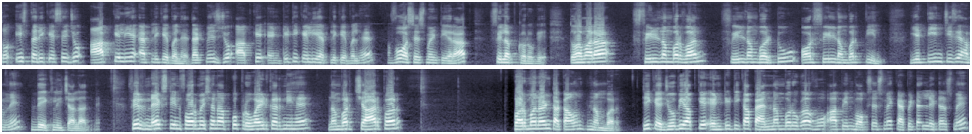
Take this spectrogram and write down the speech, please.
तो इस तरीके से जो आपके लिए एप्लीकेबल है दैट मीन्स जो आपके एंटिटी के लिए एप्लीकेबल है, वो असेसमेंट ईयर आप फिलअप करोगे। तो हमारा field number one field number two और फ़ील्ड नंबर तीन। ये तीन चीज़ें हमने देख ली चालान में। फिर नेक्स्ट इंफॉर्मेशन आपको प्रोवाइड करनी है नंबर चार पर परमानेंट अकाउंट नंबर ठीक है, जो भी आपके एंटिटी का पैन नंबर होगा, वो आप इन बॉक्सेस में कैपिटल लेटर्स में,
